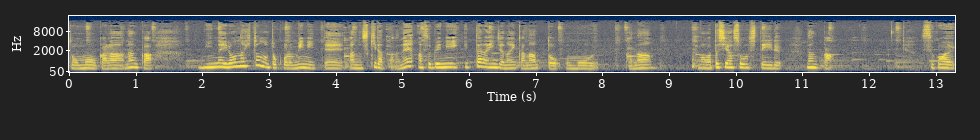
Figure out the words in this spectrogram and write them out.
と思うからなんかみんないろんな人のところ見に行ってあの好きだったらね遊びに行ったらいいんじゃないかなと思うかな、まあ、私はそうしている。なんかすごい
